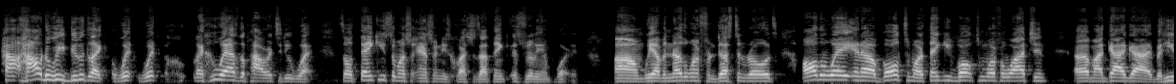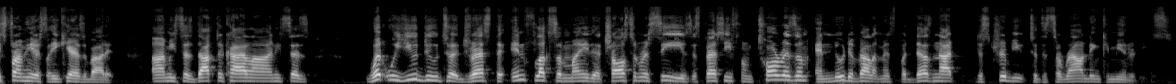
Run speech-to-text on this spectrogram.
how how do we do like what what like who has the power to do what? So thank you so much for answering these questions. I think it's really important. Um we have another one from dustin rhodes all the way in uh baltimore. Thank you baltimore for watching. Uh my guy guy but he's from here so he cares about it. Um he says dr kylon he says What will you do to address the influx of money that Charleston receives, especially from tourism and new developments, but does not distribute to the surrounding communities?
